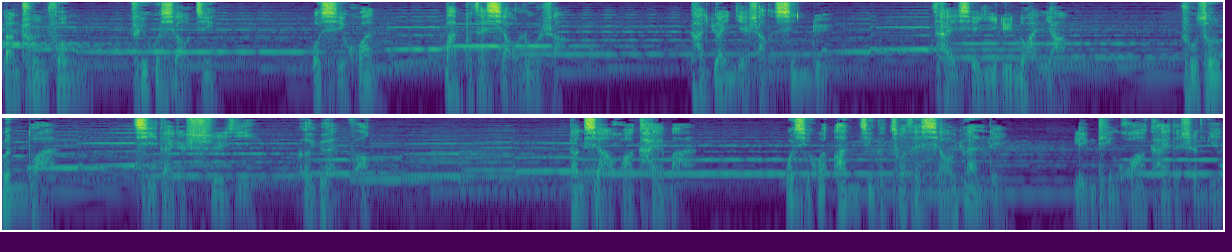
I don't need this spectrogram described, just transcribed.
当春风吹过小径，我喜欢漫步在小路上，看原野上的新绿，采撷一缕暖阳，储存温暖，期待着诗意和远方。当夏花开满，我喜欢安静地坐在小院里，聆听花开的声音，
